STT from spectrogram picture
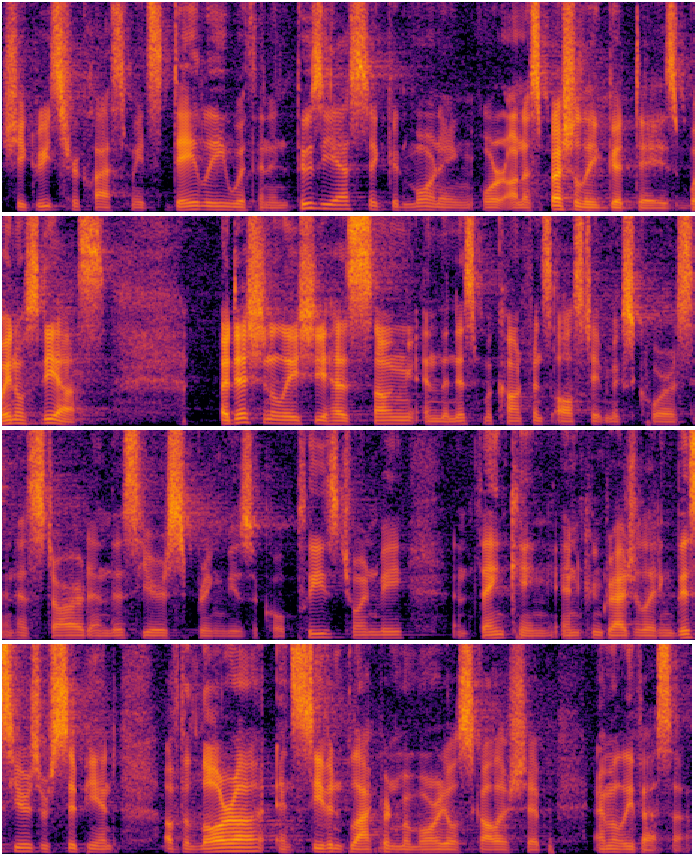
She greets her classmates daily with an enthusiastic good morning, or on especially good days, buenos dias. Additionally, she has sung in the NYSSMA Conference All-State Mixed Chorus and has starred in this year's spring musical. Please join me in thanking and congratulating this year's recipient of the Laura and Stephen Blackburn Memorial Scholarship, Emily Vessa.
